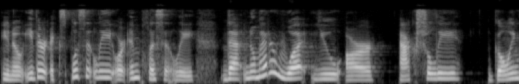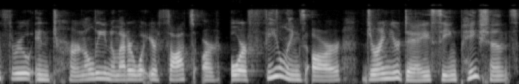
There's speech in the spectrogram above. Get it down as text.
you know, either explicitly or implicitly, that no matter what you are actually going through internally, no matter what your thoughts are or feelings are during your day, seeing patients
